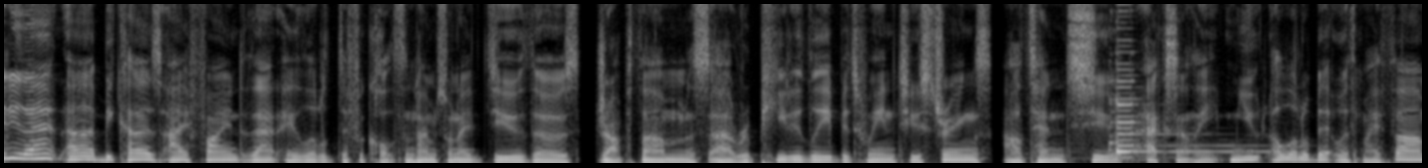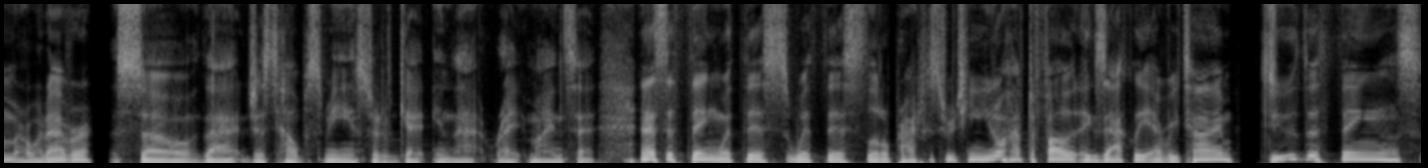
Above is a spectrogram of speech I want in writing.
I do that uh, because I find that a little difficult. Sometimes when I do those drop thumbs uh, repeatedly between two strings, I'll tend to accidentally mute a little bit with my thumb or whatever. So that just helps me sort of get in that right mindset. And that's the thing with this with this little practice routine. You don't have to follow it exactly every time. Do the things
